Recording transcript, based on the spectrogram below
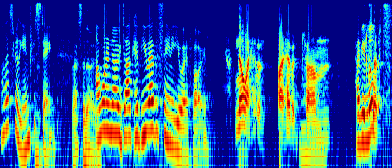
Oh, that's really interesting. Fascinating. I want to know, Doug, have you ever seen a UFO? No, I haven't. I haven't. Mm. Um, have you looked?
